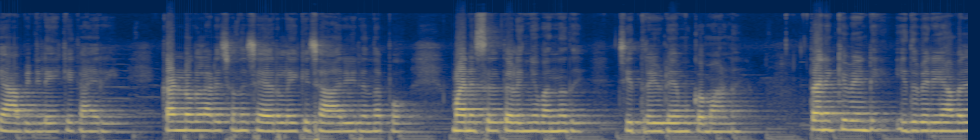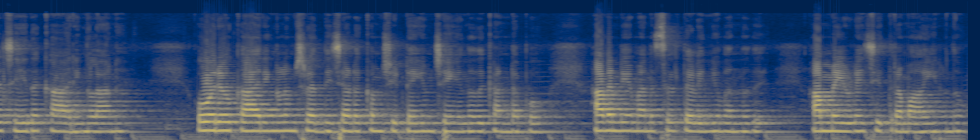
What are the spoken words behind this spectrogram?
ക്യാബിനിലേക്ക് കയറി കണ്ണുകൾ അടച്ചൊന്ന് ചെയറിലേക്ക് ചാരിയിരുന്നപ്പോൾ മനസ്സിൽ തെളിഞ്ഞു വന്നത് ചിത്രയുടെ മുഖമാണ്. തനിക്ക് വേണ്ടി ഇതുവരെ അവൾ ചെയ്ത കാര്യങ്ങളാണ്. ഓരോ കാര്യങ്ങളും ശ്രദ്ധിച്ചടക്കം ചിട്ടയും ചെയ്യുന്നത് കണ്ടപ്പോൾ അവന്റെ മനസ്സിൽ തെളിഞ്ഞു വന്നത് അമ്മയുടെ ചിത്രമായിരുന്നു.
